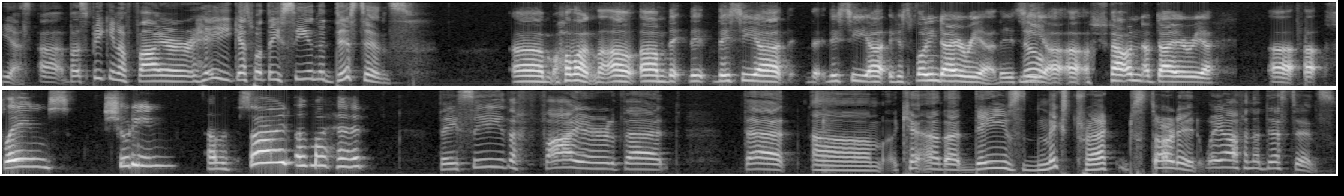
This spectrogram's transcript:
yes. Uh, but speaking of fire, hey, guess what they see in the distance? Um, hold on. Uh, um, they, they, they see uh they, see uh exploding diarrhea. They see No. a, a, fountain of diarrhea. Uh, uh, flames shooting out of the side of my head. they see the fire that that um uh, that Dave's mix track started way off in the distance.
